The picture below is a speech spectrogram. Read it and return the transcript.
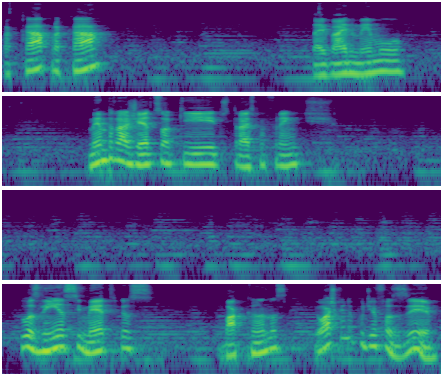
Pra cá, pra cá. Daí vai no mesmo... Mesmo trajeto, só que de trás pra frente. Duas linhas simétricas bacanas. Eu acho que ainda podia fazer...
